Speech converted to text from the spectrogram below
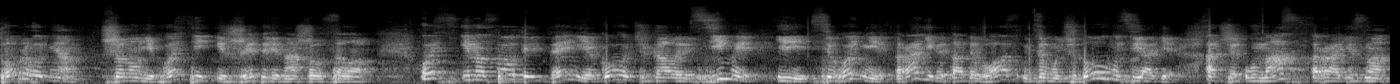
Доброго дня, шановні гості і жителі нашого села. Ось і настав той день, якого чекали всі ми, і сьогодні раді вітати вас у цьому чудовому святі, адже у нас радісна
